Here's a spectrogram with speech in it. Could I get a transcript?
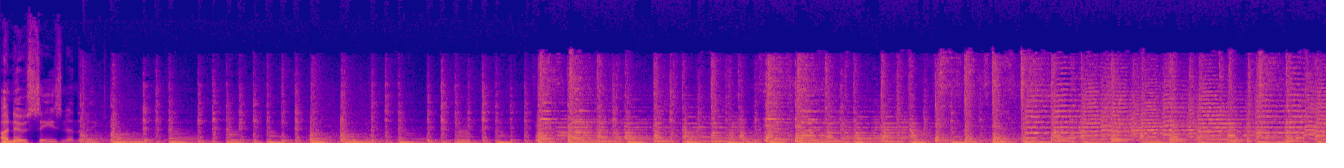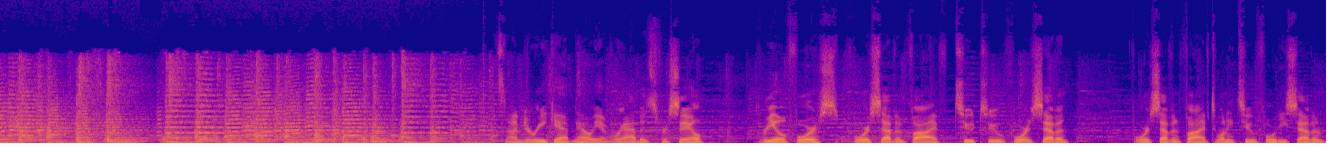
A new season in the time to recap. Now we have rabbits for sale. 304 475 2247, 475 2247.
